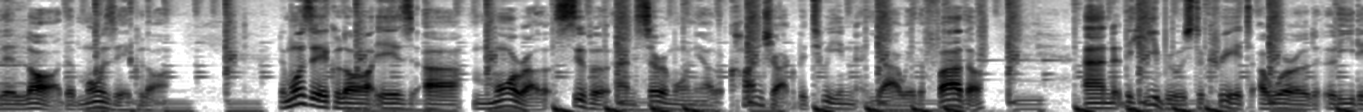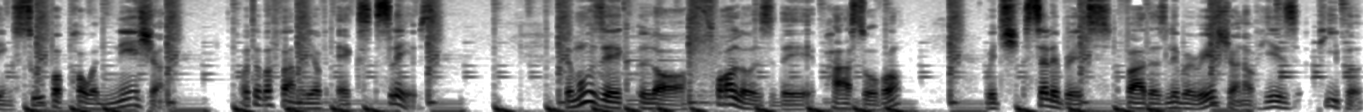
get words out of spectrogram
the law, the Mosaic law. The Mosaic Law is a moral, civil, and ceremonial contract between Yahweh the Father and the Hebrews to create a world leading superpower nation out of a family of ex slaves. The Mosaic Law follows the Passover, which celebrates Father's liberation of his people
